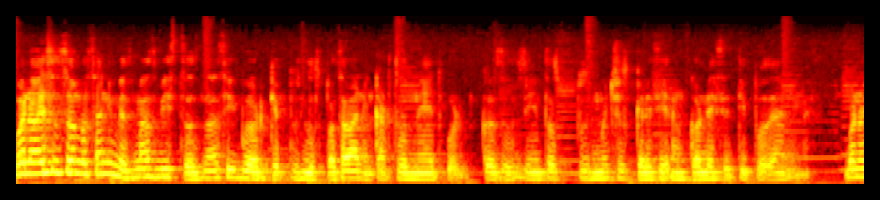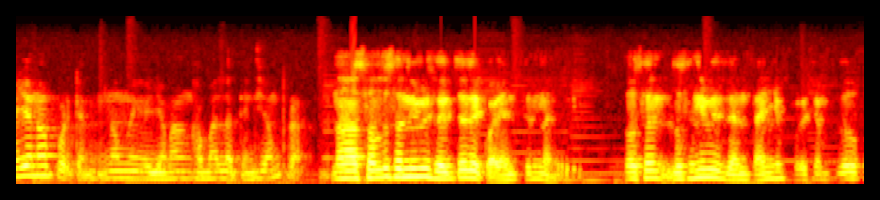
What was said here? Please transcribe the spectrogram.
bueno, esos son los animes más vistos, ¿no? Sí, porque pues los pasaban en Cartoon Network, cosas así, entonces pues muchos crecieron con ese tipo de animes. Bueno, yo no, porque no me llamaban jamás la atención, pero... No, son los animes ahorita de cuarentena, güey. Los, los animes de antaño, por ejemplo,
